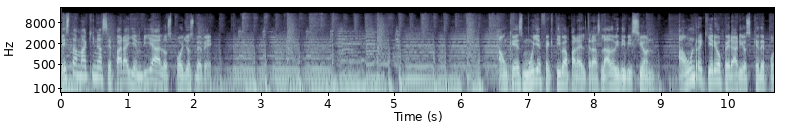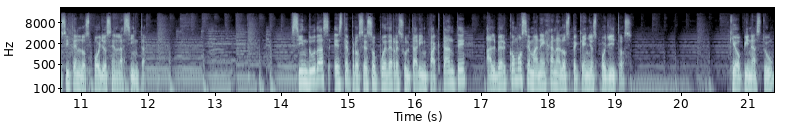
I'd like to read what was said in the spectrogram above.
Esta máquina separa y envía a los pollos bebé. Aunque es muy efectiva para el traslado y división, aún requiere operarios que depositen los pollos en la cinta. Sin dudas, este proceso puede resultar impactante al ver cómo se manejan a los pequeños pollitos. ¿Qué opinas tú?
